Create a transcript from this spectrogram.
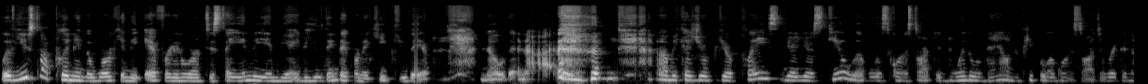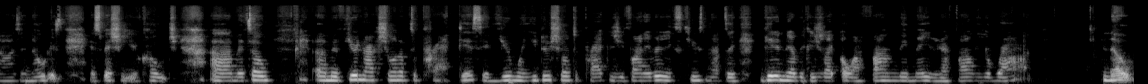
Well, if you stop putting in the work and the effort in order to stay in the NBA, do you think they're going to keep you there? No, they're not, um, because your your place, your your skill level is going to start to dwindle down, and people are going to start to recognize and notice, especially your coach. Um, and so, um, if you're not showing up to practice, if you when you do show up to practice, you find every excuse not to get in there because you're like, oh, I finally made it, I finally arrived. No,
